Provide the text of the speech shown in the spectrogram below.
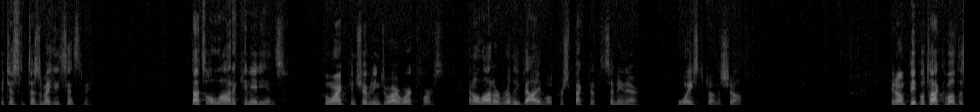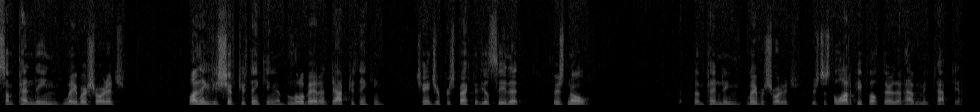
It just doesn't make any sense to me. That's a lot of Canadians who aren't contributing to our workforce and a lot of really valuable perspective sitting there wasted on the shelf. You know, people talk about this impending labor shortage. Well, I think if you shift your thinking a little bit, adapt your thinking, change your perspective, you'll see that there's no impending labor shortage. There's just a lot of people out there that haven't been tapped yet.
